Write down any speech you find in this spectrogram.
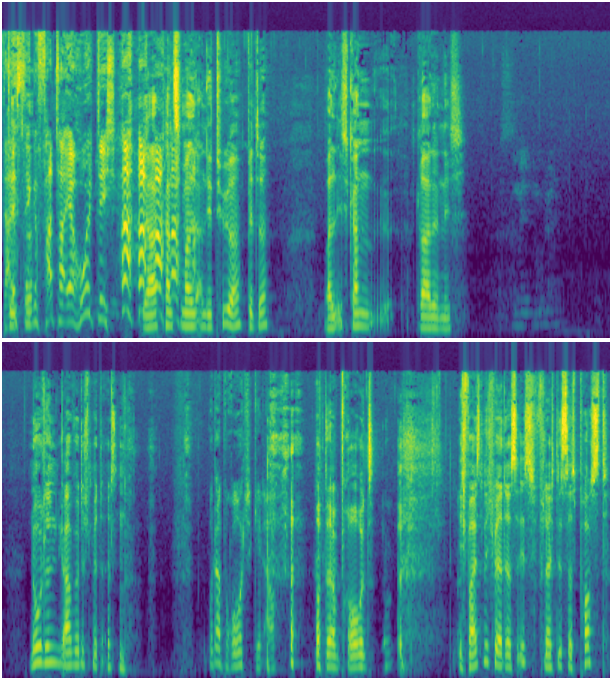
Da Bitte? ist der Gevatter, er holt dich. Ja, kannst du mal an die Tür, bitte? Weil ich kann äh, gerade nicht. Nudeln, ja, würde ich mitessen. Oder Brot geht auch. Oder Brot. Ich weiß nicht, wer das ist. Vielleicht ist das Post.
